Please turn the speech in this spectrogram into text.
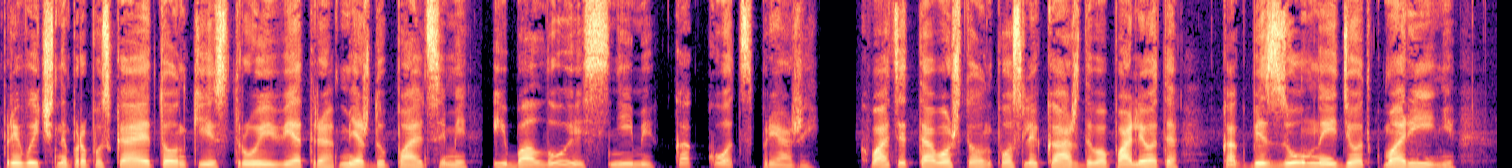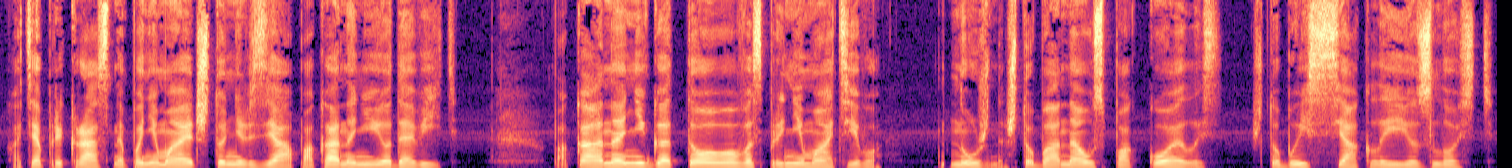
привычно пропуская тонкие струи ветра между пальцами и балуясь с ними, как кот с пряжей. Хватит того, что он после каждого полета как безумно идет к Марине, хотя прекрасно понимает, что нельзя пока на нее давить. Пока она не готова воспринимать его. Нужно, чтобы она успокоилась, чтобы иссякла ее злость.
